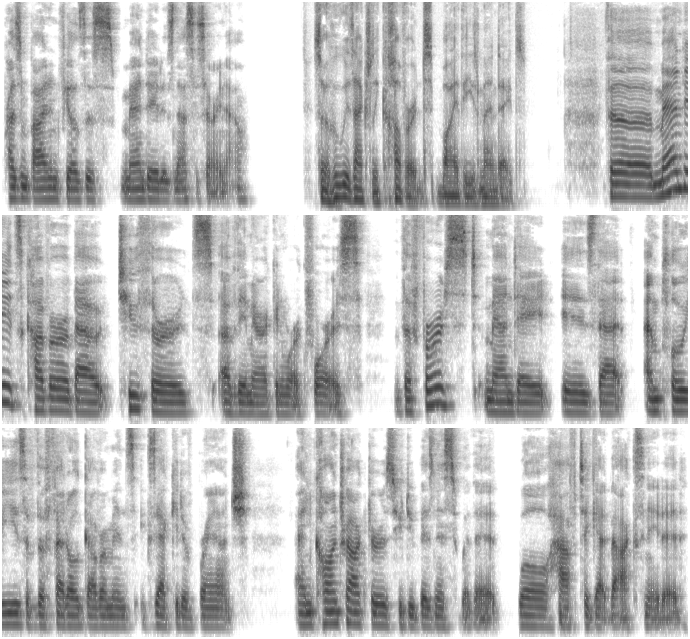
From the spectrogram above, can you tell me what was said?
President Biden feels this mandate is necessary now. So, who is actually covered by these mandates? The mandates cover about two thirds of the American workforce. The first mandate is that employees of the federal government's executive branch and contractors who do business with it will have to get vaccinated.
